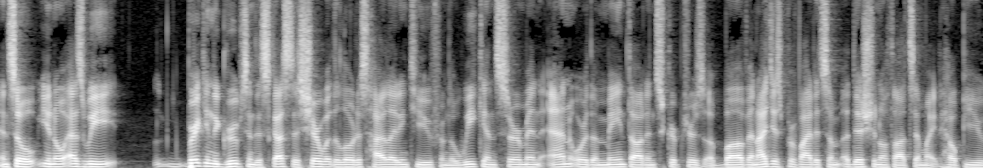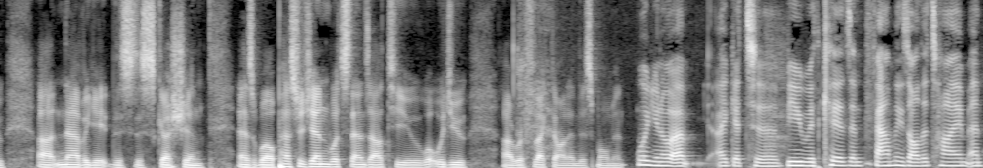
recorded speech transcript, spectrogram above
And so you know as we break into groups and discuss this share what the lord is highlighting to you from the weekend sermon and or the main thought in scriptures above. And i just provided some additional thoughts that might help you uh, navigate this discussion as well. Pastor jen what stands out to you? What would you uh, reflect on in this moment? Well you know uh, i get to be with kids and families all the time. And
